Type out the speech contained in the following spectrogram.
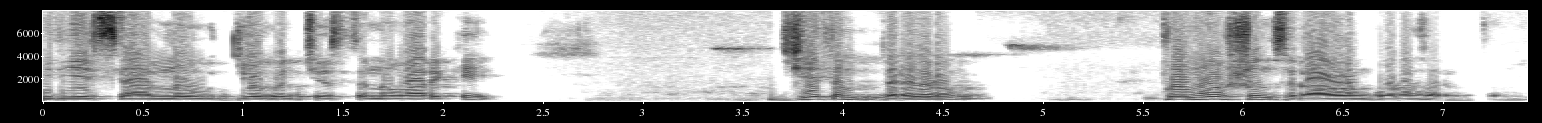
విదేశాల్లో ఉద్యోగం చేస్తున్న వారికి జీతం పెరగడం ప్రమోషన్స్ రావడం కూడా జరుగుతుంది.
